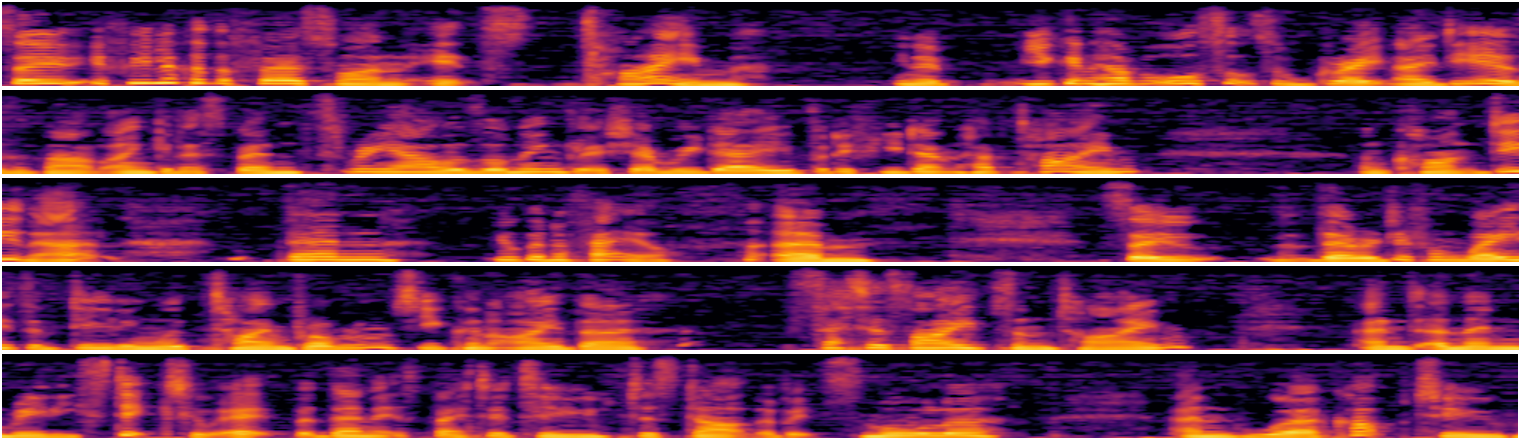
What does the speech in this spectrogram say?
So if we look at the first one, it's time. You know, you can have all sorts of great ideas about I'm going to spend three hours on English every day, but if you don't have time and can't do that, then you're going to fail. Um, so there are different ways of dealing with time problems. You can either set aside some time and, and then really stick to it, but then it's better to, to start a bit smaller and work up to,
